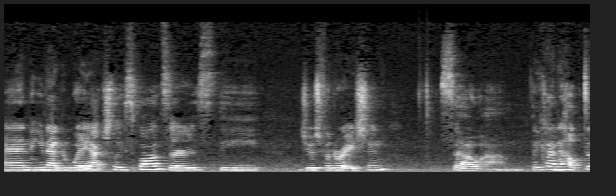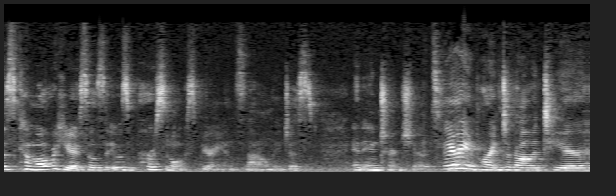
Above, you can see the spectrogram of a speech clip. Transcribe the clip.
and United Way actually sponsors the Jewish Federation. So um, they kind of helped us come over here, so it was a personal experience, not only just an internship. It's very yeah. important to volunteer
